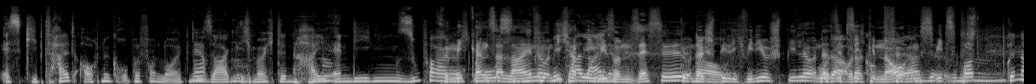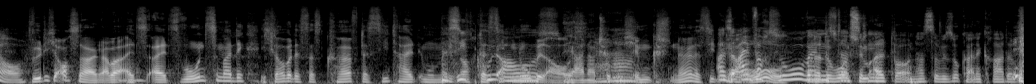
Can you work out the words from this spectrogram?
Es gibt halt auch eine Gruppe von Leuten, die Ja. sagen, ich möchte einen high-endigen, super Für mich ganz großen- alleine und ich habe irgendwie so einen Sessel und da Genau. spiele ich Videospiele und da sitze ich genau im Fernseh- Sweet Spot. Genau. Würde ich auch sagen, aber als, als Wohnzimmerding, ich glaube, dass das Curve, das sieht halt im Moment Das sieht noch, das cool sieht aus. nobel aus. Ja, natürlich. Ja. Im, ne, das sieht Also ja, einfach oh. so, wenn Oder du wohnst im. Altbau und hast sowieso keine gerade Wand,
